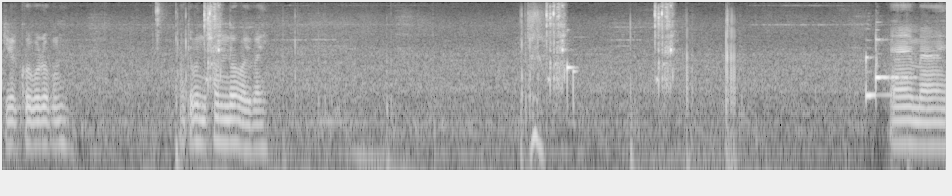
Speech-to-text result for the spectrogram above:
ক্রিয়েট করব ওরকম হয়তো কিন্তু সন্দেহ হয় ভাই। হ্যাঁ ভাই।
